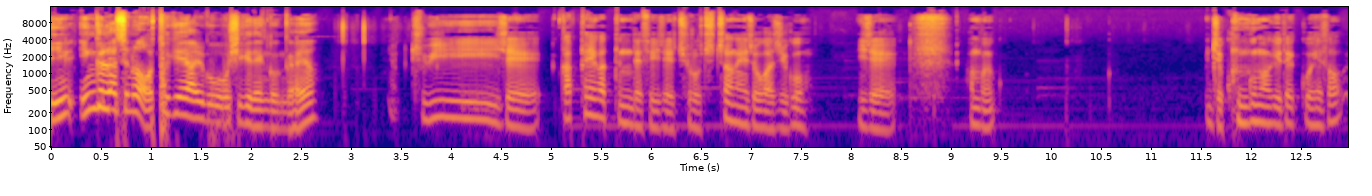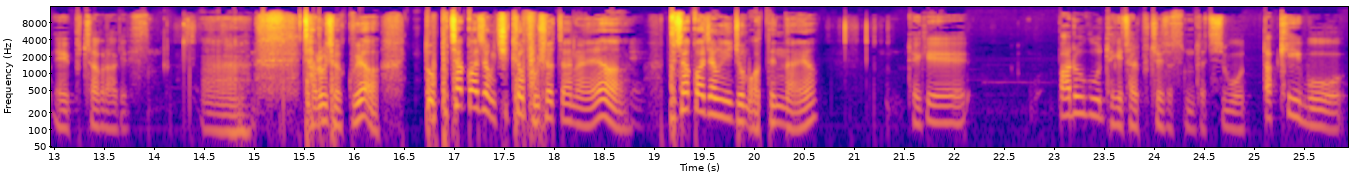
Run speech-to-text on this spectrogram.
잉, 잉글라스는 어떻게 알고 오시게 된 건가요? 주위 이제 카페 같은 데서 이제 주로 추천해줘가지고 이제 한번 이제 궁금하기도 했고 해서 예, 부착을 하게 됐습니다. 아, 잘 오셨고요. 또 부착 과정 지켜보셨잖아요. 네. 부착 과정이 좀 어땠나요? 되게 빠르고 되게 잘 붙여 있었습니다. 진짜 뭐 딱히 뭐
